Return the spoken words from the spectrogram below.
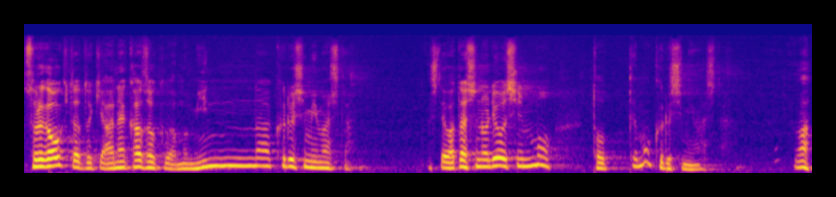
それが起きた時姉家族はもうみんな苦しみました。そして私の両親もとっても苦しみました。まあ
